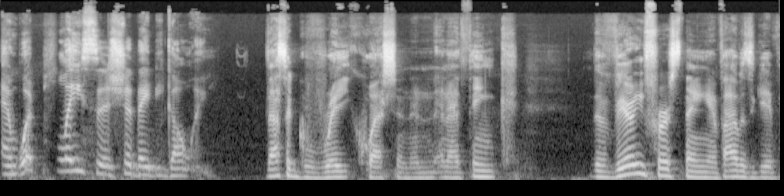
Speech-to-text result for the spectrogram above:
And what places should they be going? That's a great question. And, and I think the very first thing, if I was to give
